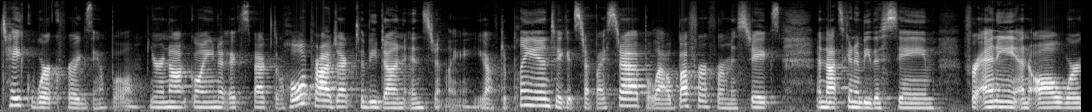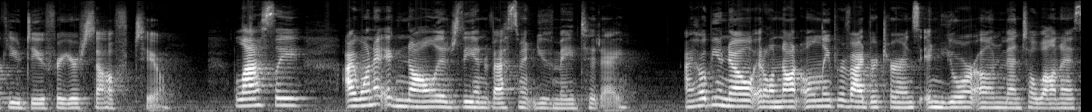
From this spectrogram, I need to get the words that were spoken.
Take work, for example. You're not going to expect the whole project to be done instantly. You have to plan, take it step by step, allow buffer for mistakes, and that's going to be the same for any and all work you do for yourself, too. Lastly, I want to acknowledge the investment you've made today. I hope you know it'll not only provide returns in your own mental wellness,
